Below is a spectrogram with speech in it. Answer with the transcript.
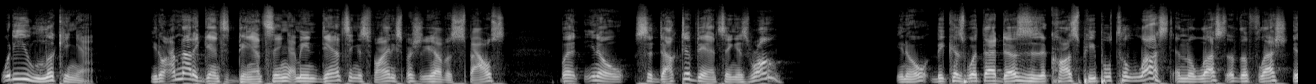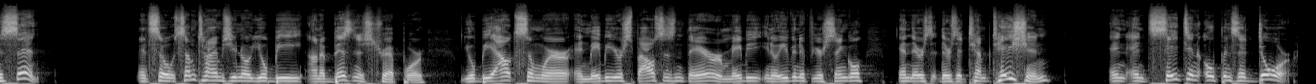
What are you looking at? You know, I'm not against dancing. I mean, dancing is fine, especially if you have a spouse. But you know, seductive dancing is wrong. You know, because what that does is it causes people to lust, and the lust of the flesh is sin. And so sometimes, you know, you'll be on a business trip or you'll be out somewhere and maybe your spouse isn't there or maybe you know even if you're single and there's there's a temptation and and Satan opens a door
